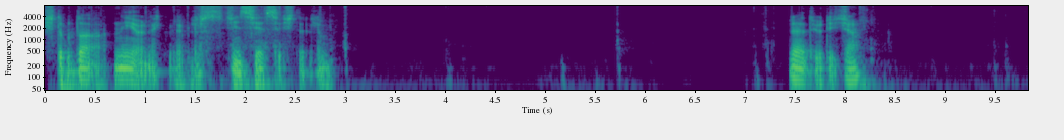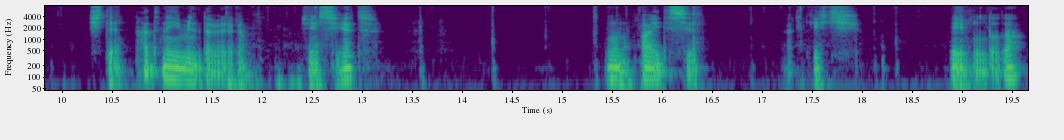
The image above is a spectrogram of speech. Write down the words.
İşte bu da neyi örnek verebiliriz? Cinsiyet seçtirelim. Radyo diyeceğim. İşte hadi neyimini de verelim. Cinsiyet. Bunun ID'si erkek. Label'da da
